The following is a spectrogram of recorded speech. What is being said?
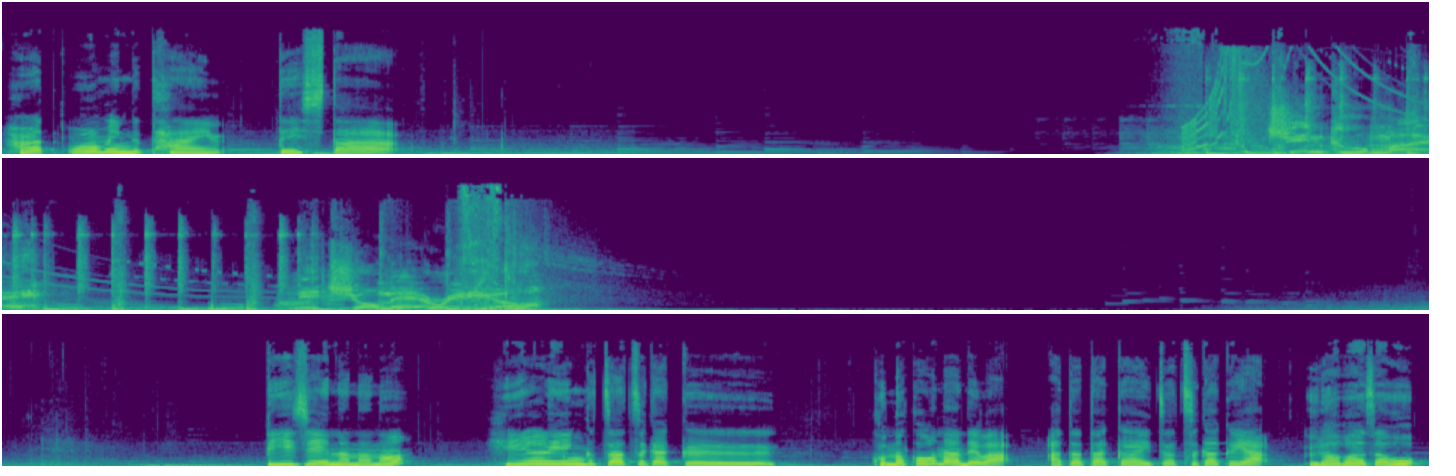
ハートウォーミングタイムでした。DJ7 のヒーリング雑学。このコーナーでは温かい雑学や裏技を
